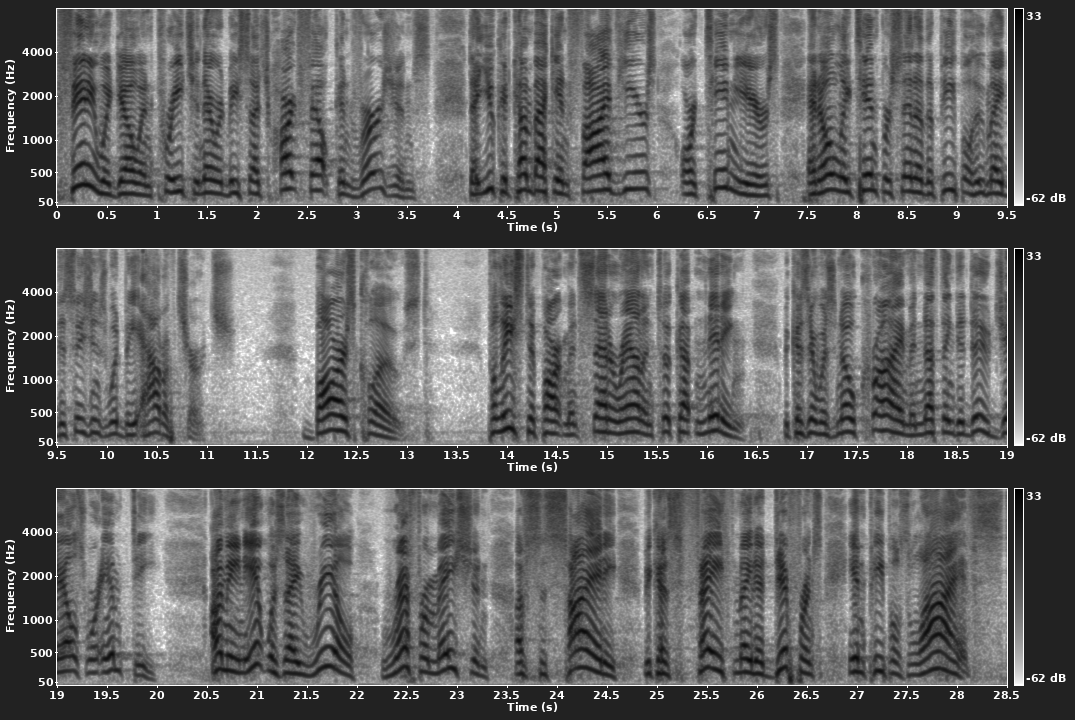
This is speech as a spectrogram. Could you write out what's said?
Finney would go and preach, and there would be such heartfelt conversions that you could come back in five years or 10 years, and only 10% of the people who made decisions would be out of church. Bars closed. Police departments sat around and took up knitting because there was no crime and nothing to do. Jails were empty. I mean, it was a real reformation of society because faith made a difference in people's lives.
